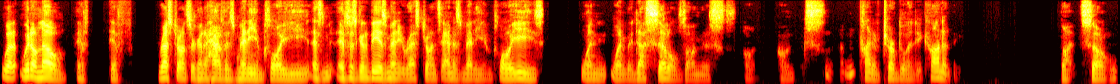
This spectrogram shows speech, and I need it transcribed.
we, don't know if, if restaurants are going to have as many employees, as, if there's going to be as many restaurants and as many employees when, when the dust settles on this, on, on this kind of turbulent economy. But so,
